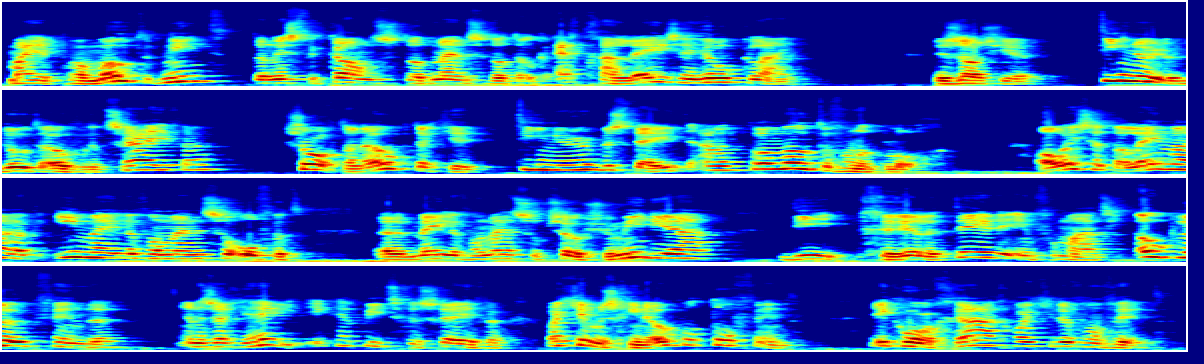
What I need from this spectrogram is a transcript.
maar je promoot het niet, dan is de kans dat mensen dat ook echt gaan lezen heel klein. Dus als je 10 uur doet over het schrijven, zorg dan ook dat je 10 uur besteedt aan het promoten van het blog. Al is het alleen maar het e-mailen van mensen of het uh, mailen van mensen op social media die gerelateerde informatie ook leuk vinden, dan zeg je: hey, ik heb iets geschreven wat je misschien ook wel tof vindt. Ik hoor graag wat je ervan vindt.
